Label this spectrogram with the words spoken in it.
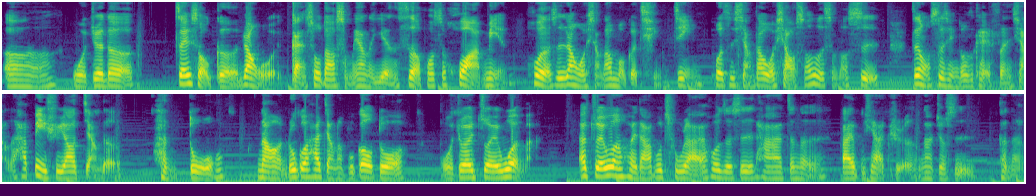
嗯，我觉得。这首歌让我感受到什么样的颜色，或是画面，或者是让我想到某个情境，或者是想到我小时候的什么事，这种事情都是可以分享的。他必须要讲的很多，那如果他讲的不够多，我就会追问嘛。他追问回答不出来，或者是他真的掰不下去了，那就是可能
